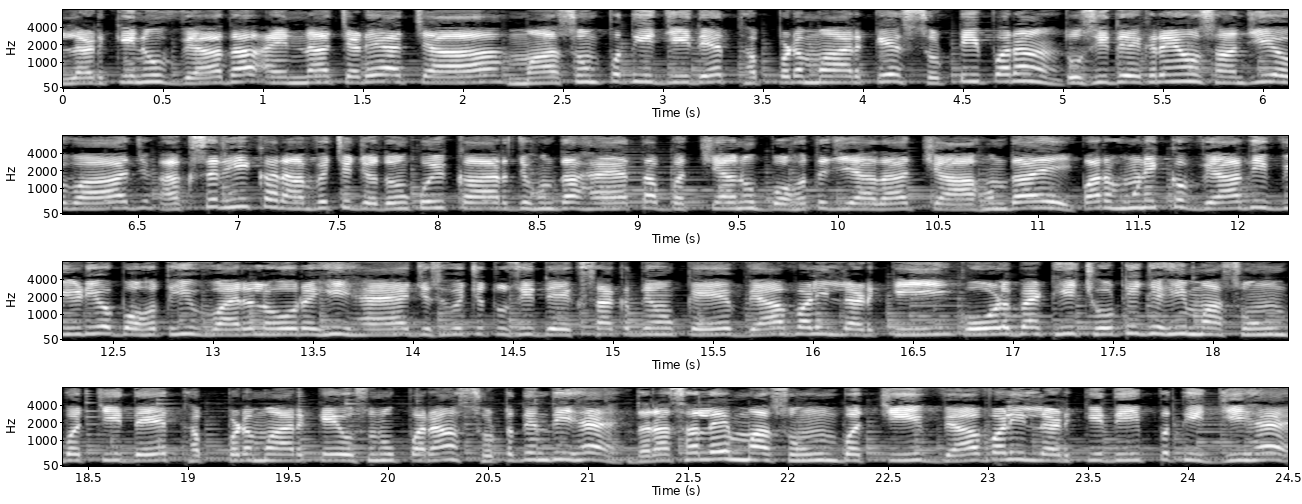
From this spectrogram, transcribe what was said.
ਲੜਕੀ ਨੂੰ ਵਿਆਹ ਦਾ ਇੰਨਾ ਚੜਿਆ ਚਾ, ਮਾਸੂਮ ਭਤੀਜੀ ਦੇ ਥੱਪੜ ਮਾਰ ਕੇ ਸੁੱਟੀ ਪਰਾਂ। ਤੁਸੀਂ ਦੇਖ ਰਹੇ ਹੋ ਸਾਂਝੀ ਆਵਾਜ਼। ਅਕਸਰ ਹੀ ਘਰਾਂ ਵਿੱਚ ਜਦੋਂ ਕੋਈ ਕਾਰਜ ਹੁੰਦਾ ਹੈ ਤਾਂ ਬੱਚਿਆਂ ਨੂੰ ਬਹੁਤ ਜ਼ਿਆਦਾ ਚਾਹ ਹੁੰਦਾ ਏ। ਪਰ ਹੁਣ ਇੱਕ ਵਿਆਹ ਦੀ ਵੀਡੀਓ ਬਹੁਤ ਹੀ ਵਾਇਰਲ ਹੋ ਰਹੀ ਹੈ, ਜਿਸ ਵਿੱਚ ਤੁਸੀਂ ਦੇਖ ਸਕਦੇ ਹੋ ਕਿ ਵਿਆਹ ਵਾਲੀ ਲੜਕੀ ਕੋਲ ਬੈਠੀ ਛੋਟੀ ਜਿਹੀ ਮਾਸੂਮ ਬੱਚੀ ਦੇ ਥੱਪੜ ਮਾਰ ਕੇ ਉਸ ਨੂੰ ਪਰਾਂ ਸੁੱਟ ਦਿੰਦੀ ਹੈ। ਦਰਅਸਲ ਇਹ ਮਾਸੂਮ ਬੱਚੀ ਵਿਆਹ ਵਾਲੀ ਲੜਕੀ ਦੀ ਭਤੀਜੀ ਹੈ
